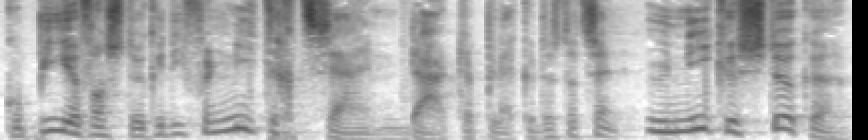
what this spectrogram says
Kopieën van stukken die vernietigd zijn daar ter plekke. Dus dat zijn unieke stukken.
